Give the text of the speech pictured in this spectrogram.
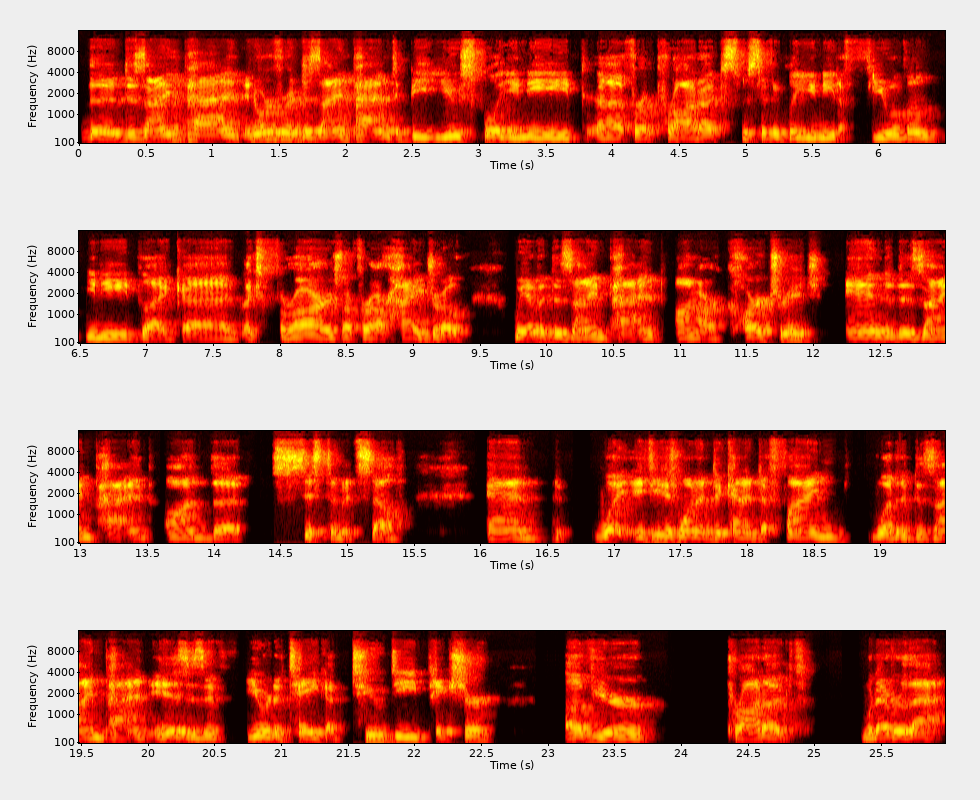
the design patent in order for a design patent to be useful you need uh, for a product specifically you need a few of them. You need like uh, like for ours or for our hydro. We have a design patent on our cartridge and a design patent on the system itself. And what if you just wanted to kind of define what a design patent is is if you were to take a 2d picture of your product whatever that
